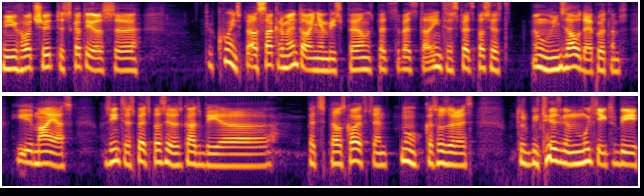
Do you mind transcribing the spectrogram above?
Viņa hot shit, es skatījos, eh, ko viņi spēlēja. Sakramento viņiem bija spēle, pēc, pēc tā intereses pēc pasījos, nu, viņi zaudēja, protams, mājās. Uz intereses pēc pasījos, kāds bija eh, pēc spēles koeficients, nu, kas uzvarēs. Tur bija diezgan muļķīgi, tur bija.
